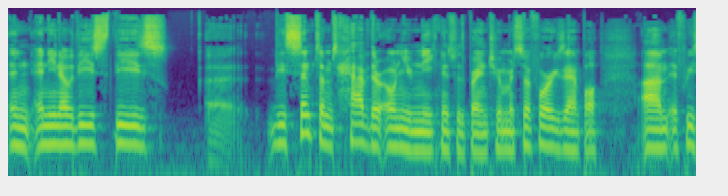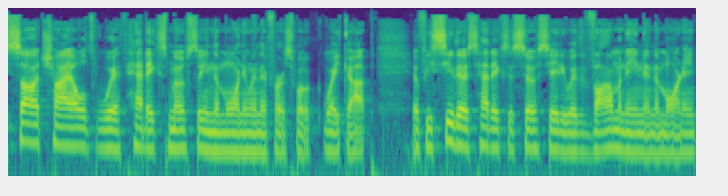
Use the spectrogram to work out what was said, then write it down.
and and you know these these. Uh, these symptoms have their own uniqueness with brain tumors. So, for example, um, if we saw a child with headaches mostly in the morning when they first wake up, if we see those headaches associated with vomiting in the morning,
